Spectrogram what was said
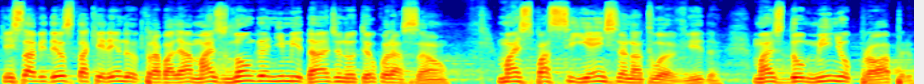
Quem sabe Deus está querendo trabalhar mais longanimidade no teu coração mais paciência na tua vida, mais domínio próprio.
